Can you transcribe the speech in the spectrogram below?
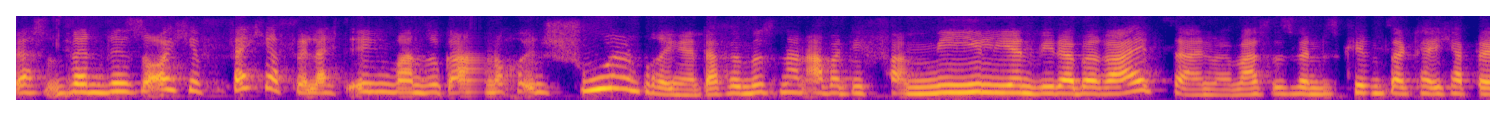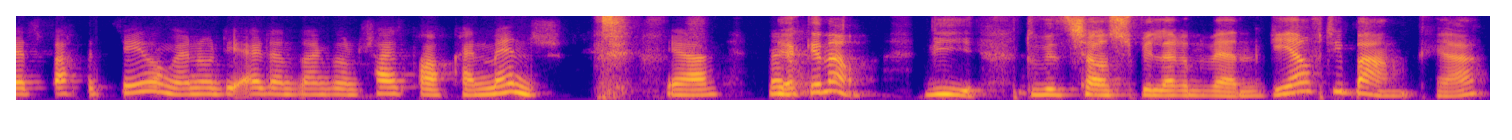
dass, wenn wir solche Fächer vielleicht irgendwann sogar noch in Schulen bringen, dafür müssen dann aber die Familien wieder bereit sein. Weil was ist, wenn das Kind sagt, hey, ich habe da jetzt Fachbeziehungen und die Eltern sagen, so ein Scheiß braucht kein Mensch. Ja, ja genau. Wie? Du willst Schauspielerin werden. Geh auf die Bank, ja?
